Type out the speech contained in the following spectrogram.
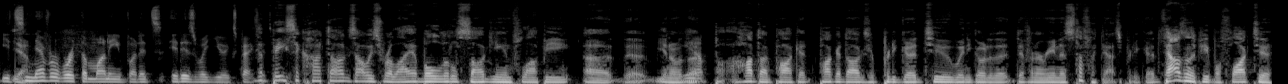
it's Yeah. never worth the money, but it's it is what you expect. the it to be. basic hot dog's always reliable, a little soggy and floppy. Uh, the you know the Yep. po- hot dog pocket pocket dogs are pretty good too. When you go to the different arenas, stuff like that's pretty good. Thousands of people flock to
